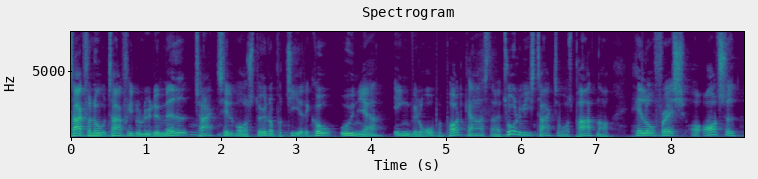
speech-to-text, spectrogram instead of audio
Tak for nu. Tak fordi du lyttede med. Tak til vores støtter på tier.dk. Uden jer, ingen Velropa podcast. Og naturligvis tak til vores partnere Hello Fresh og Odset.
